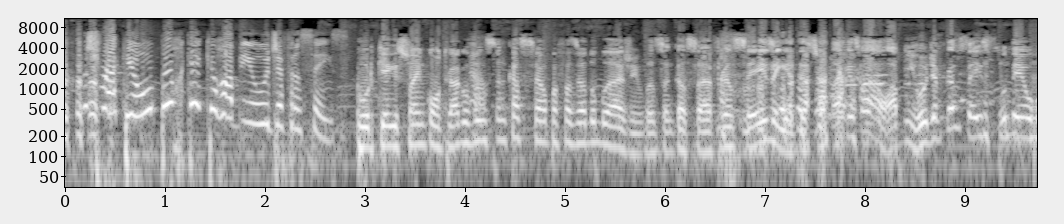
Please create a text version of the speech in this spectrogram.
No Shrek 1, por que, que o Robin Hood é francês? Porque eles só encontraram o Vincent Cassel pra fazer a dublagem. O Vincent Cassel é francês, e ia ter sotaque, eles falaram, ah, Robin Hood é francês, fudeu.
